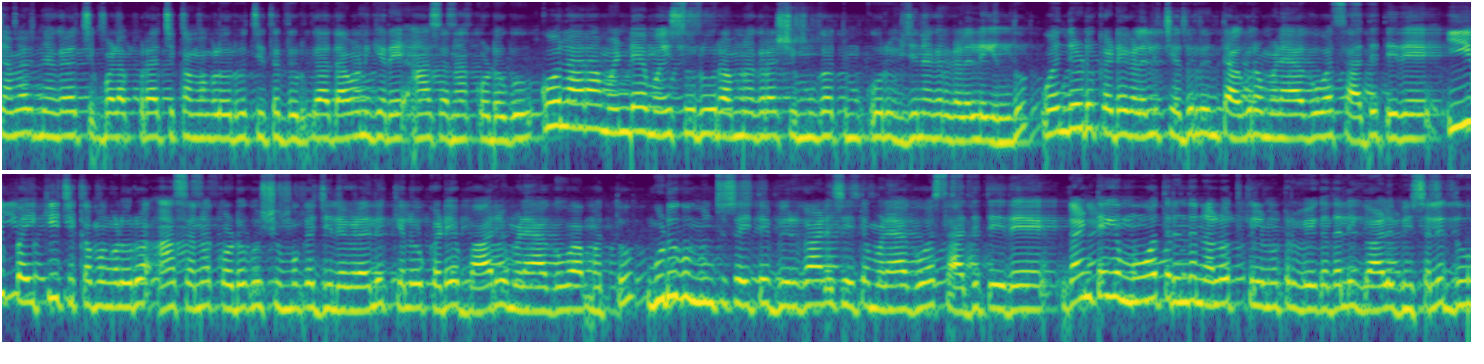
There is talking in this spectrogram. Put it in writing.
ಚಾಮರಾಜನಗರ, ಚಿಕ್ಕಬಳ್ಳಾಪುರ ಚಿಕ್ಕಮಗಳೂರು, ಚಿತ್ರದುರ್ಗ, ದಾವಣಗೆರೆ ಹಾಸನ, ಕೊಡಗು, ಕೋಲಾರ, ಮಂಡ್ಯ, ಮೈಸೂರು, ರಾಮನಗರ, ಶಿವಮೊಗ್ಗ, ತುಮಕೂರು, ವಿಜಯನಗರಗಳಲ್ಲಿ ಇಂದು ಒಂದೆರಡು ಕಡೆಗಳಲ್ಲಿ ಚದುರಿದಂತೆ ಹಗುರ ಮಳೆಯಾಗುವ ಸಾಧ್ಯತೆ ಇದೆ. ಈ ಪೈಕಿ ಚಿಕ್ಕಮಗಳೂರು, ಹಾಸನ, ಕೊಡಗು, ಶಿವಮೊಗ್ಗ ಜಿಲ್ಲೆಗಳಲ್ಲಿ ಕೆಲವು ಕಡೆ ಭಾರಿ ಮಳೆಯಾಗುವ ಮತ್ತು ಗುಡುಗು ಮುಂಚು ಸಹಿತ ಬಿರುಗಾಳಿ ಸಹಿತ ಮಳೆಯಾಗುವ ಸಾಧ್ಯತೆ ಇದೆ. ಗಂಟೆಗೆ ಮೂವತ್ತರಿಂದ ನಲವತ್ತು ಕಿಲೋಮೀಟರ್ ವೇಗದಲ್ಲಿ ಗಾಳಿ ಬೀಸಲಿದ್ದು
